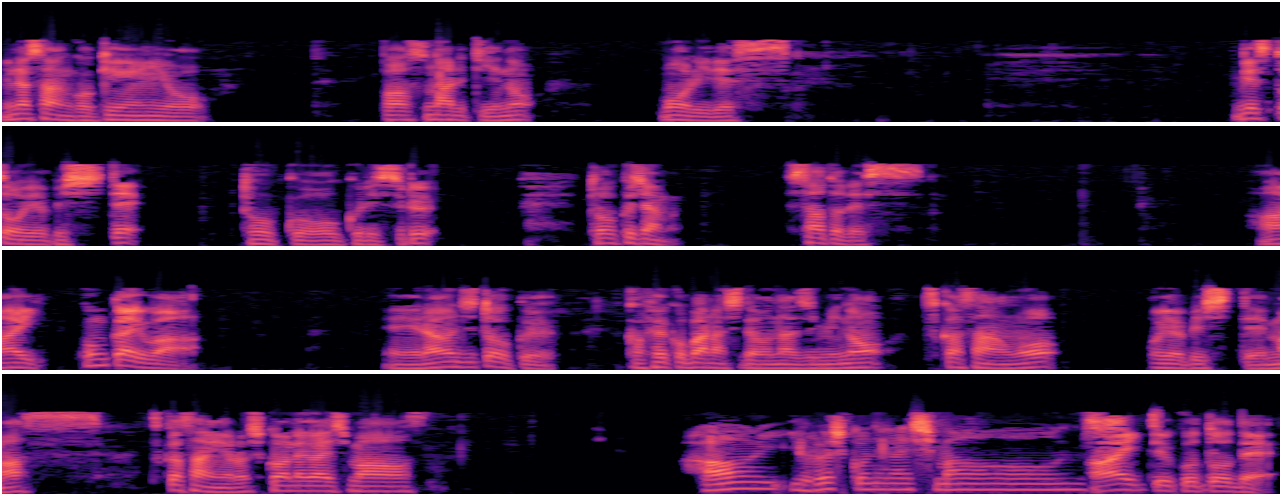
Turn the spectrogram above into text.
皆さんごきげんよう。パーソナリティのモーリーです。ゲストをお呼びしてトークをお送りするトークジャム、スタートです。はい。今回は、えーラウンジトーク、カフェ小話でおなじみの塚さんをお呼びしてます。塚さんよろしくお願いします。はい。よろしくお願いします。。はいい。ということで、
